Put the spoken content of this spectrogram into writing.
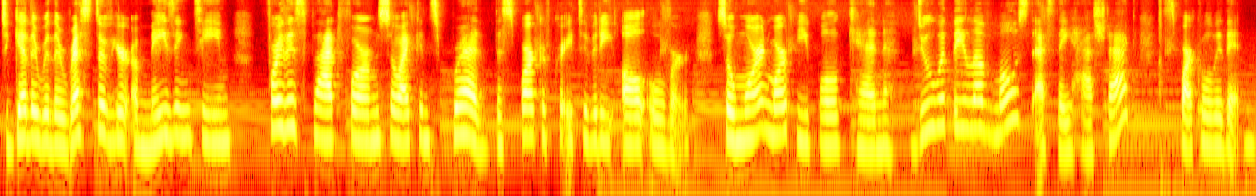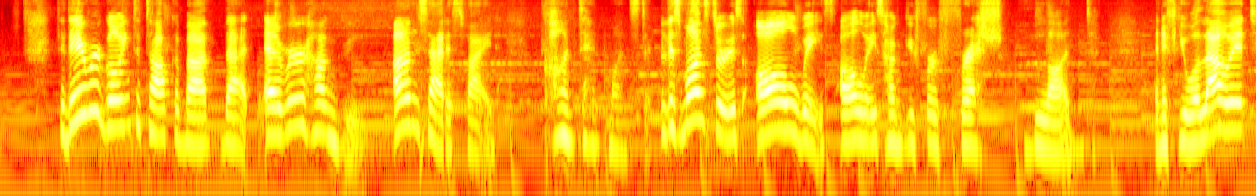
together with the rest of your amazing team, for this platform so I can spread the spark of creativity all over. So more and more people can do what they love most as they hashtag sparkle within. Today we're going to talk about that ever hungry, unsatisfied content monster. This monster is always, always hungry for fresh blood. And if you allow it,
